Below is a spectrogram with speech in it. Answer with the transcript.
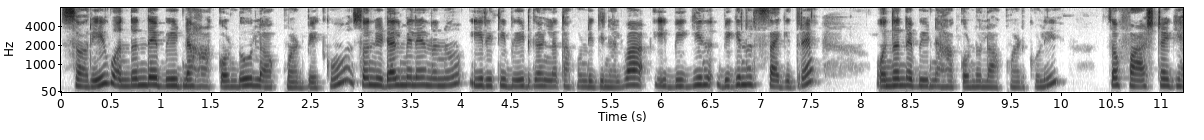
ಸಾರಿ ಒಂದೊಂದೇ ಬೀಡ್ನ ಹಾಕ್ಕೊಂಡು ಲಾಕ್ ಮಾಡಬೇಕು. ಸೊ ನಿಡಲ್ ಮೇಲೆ ನಾನು ಈ ರೀತಿ ಬೀಡ್ಗಳನ್ನ ತಗೊಂಡಿದ್ದೀನಲ್ವಾ? ಈ ಬಿಗಿನ್ ಬಿಗಿನರ್ಸ್ ಆಗಿದ್ದರೆ ಒಂದೊಂದೇ ಬೀಡ್ನ ಹಾಕ್ಕೊಂಡು ಲಾಕ್ ಮಾಡ್ಕೊಳ್ಳಿ. ಸೊ ಫಾಸ್ಟಾಗಿ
